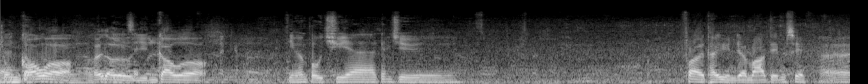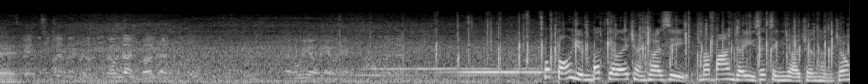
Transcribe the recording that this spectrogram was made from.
仲講喎喺度研究喎，點樣部署啊？跟住翻去睇完只馬點先，唉。復榜完畢嘅啦，呢場賽事，咁啊頒獎儀式正在進行中。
